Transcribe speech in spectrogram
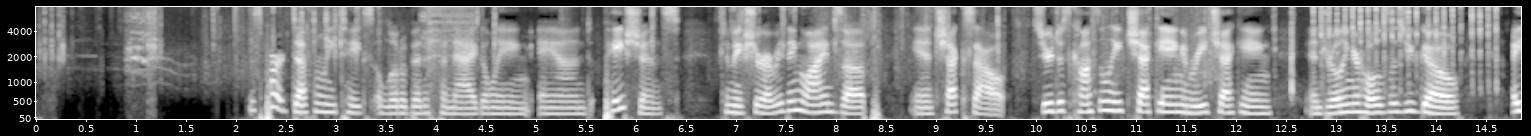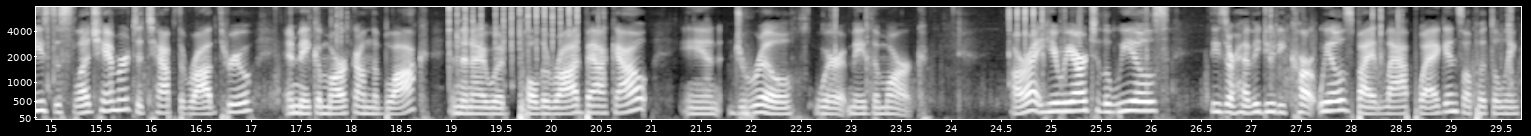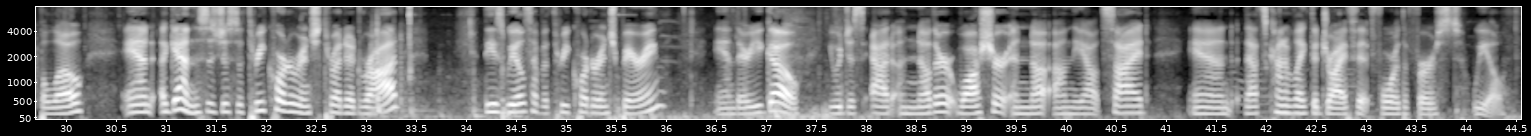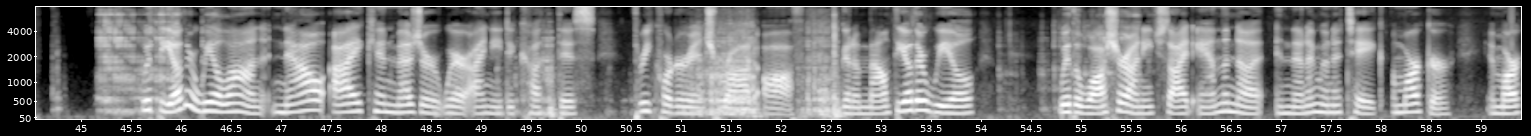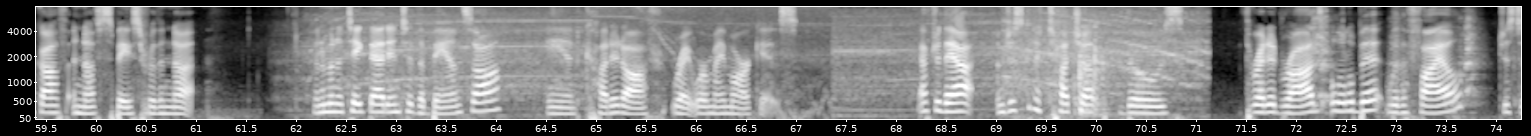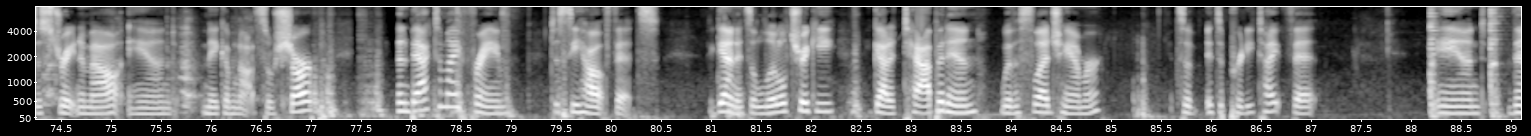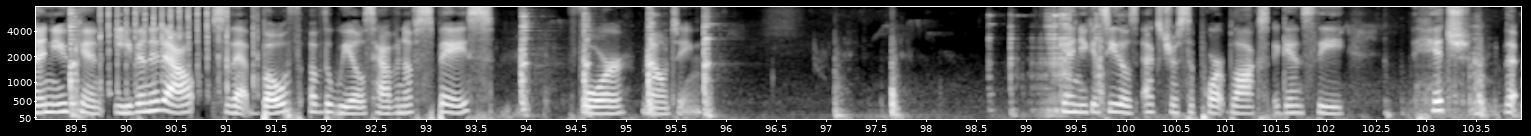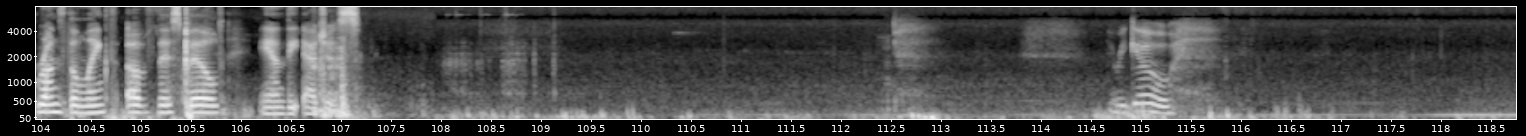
This part definitely takes a little bit of finagling and patience to make sure everything lines up and checks out. So you're just constantly checking and rechecking and drilling your holes as you go. I used a sledgehammer to tap the rod through and make a mark on the block, and then I would pull the rod back out and drill where it made the mark. All right, here we are to the wheels. These are heavy duty cart wheels by Lapp Wagons. I'll put the link below. And again, this is just a three quarter inch threaded rod. These wheels have a three quarter inch bearing. And there you go. You would just add another washer and nut on the outside. And that's kind of like the dry fit for the first wheel. With the other wheel on, now I can measure where I need to cut this 3 quarter inch rod off. I'm going to mount the other wheel with a washer on each side and the nut, and then I'm going to take a marker and mark off enough space for the nut. Then I'm going to take that into the bandsaw and cut it off right where my mark is. After that, I'm just going to touch up those threaded rods a little bit with a file just to straighten them out and make them not so sharp. Then back to my frame to see how it fits. Again, it's a little tricky. You got to tap it in with a sledgehammer. It's a it's a pretty tight fit. And then you can even it out so that both of the wheels have enough space for mounting. Again, you can see those extra support blocks against the hitch that runs the length of this build and the edges. There we go.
